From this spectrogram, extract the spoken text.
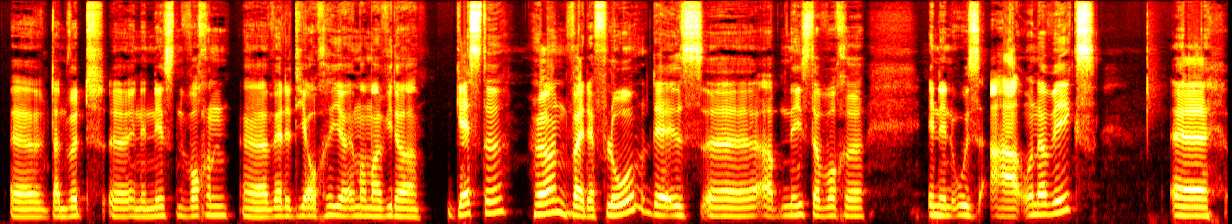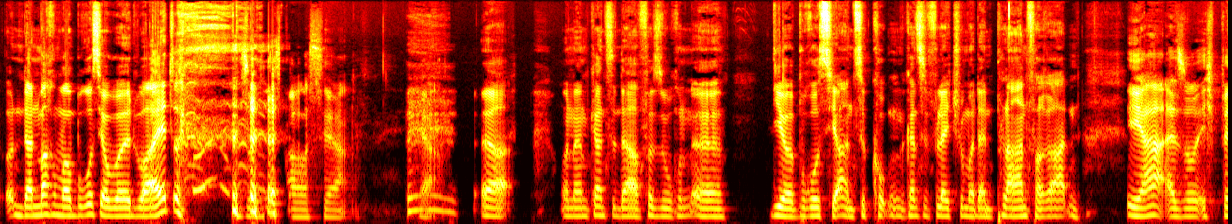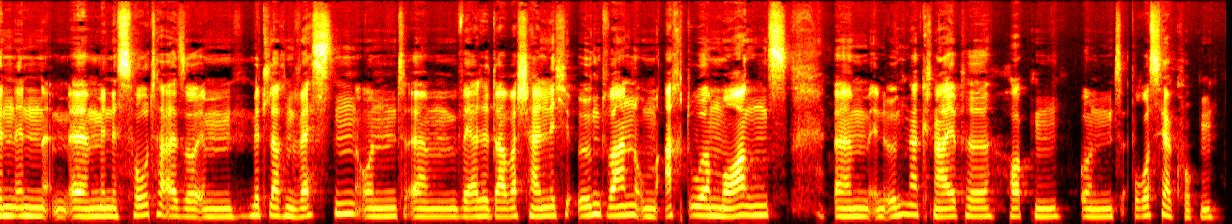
Äh, dann wird äh, in den nächsten Wochen, äh, werdet ihr auch hier immer mal wieder Gäste hören, weil der Flo, der ist äh, ab nächster Woche in den USA unterwegs. Äh, und dann machen wir Borussia Worldwide. So sieht's aus, ja. Ja. ja. Und dann kannst du da versuchen, dir Borussia anzugucken. Kannst du vielleicht schon mal deinen Plan verraten. Ja, also ich bin in äh, Minnesota, also im mittleren Westen und ähm, werde da wahrscheinlich irgendwann um 8 Uhr morgens ähm, in irgendeiner Kneipe hocken und Borussia gucken.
